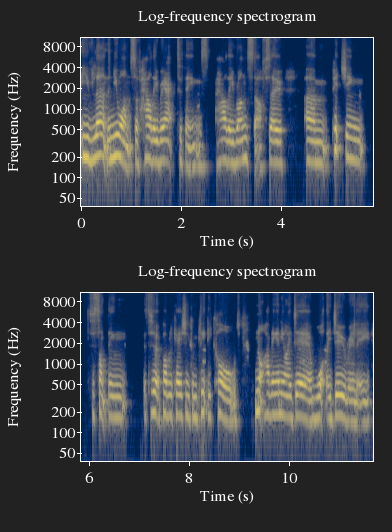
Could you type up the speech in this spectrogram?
you've learned the nuance of how they react to things, how they run stuff. So um, pitching to something to a publication completely cold, not having any idea what they do really,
